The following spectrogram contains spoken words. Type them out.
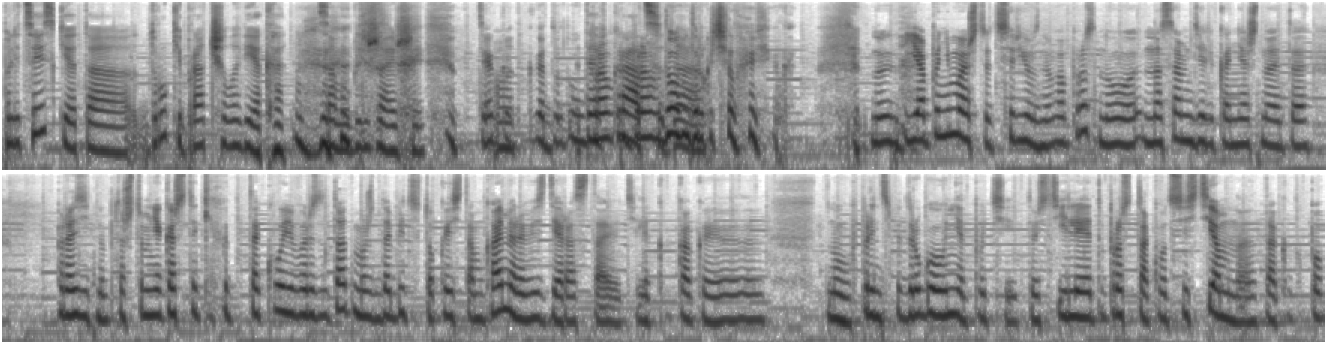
полицейский это друг и брат человека, самый ближайший. Вкратце, друг человека. Ну, я понимаю, что это серьезный вопрос, но на самом деле, конечно, это поразительно, потому что, мне кажется, таких, такой результат можно добиться только если там камеры везде расставить, или как и ну, в принципе, другого нет пути. То есть, или это просто так вот системно, так как,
